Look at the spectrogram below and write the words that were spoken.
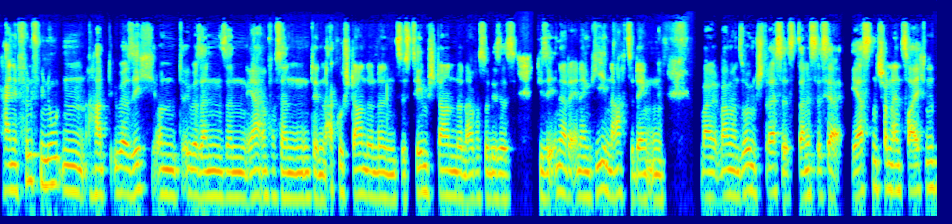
keine fünf Minuten hat über sich und über seinen, seinen ja, einfach seinen, den Akkustand und den Systemstand und einfach so dieses, diese innere Energie nachzudenken, weil, weil man so im Stress ist, dann ist das ja erstens schon ein Zeichen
